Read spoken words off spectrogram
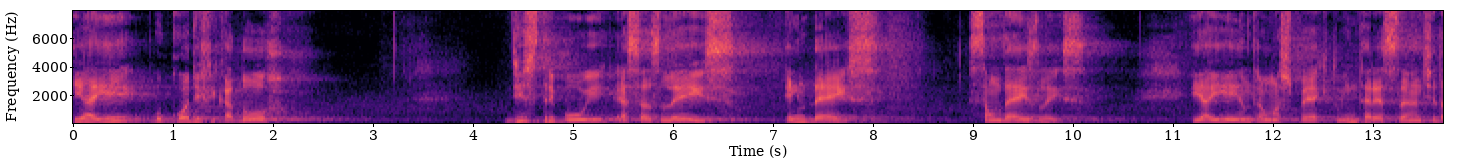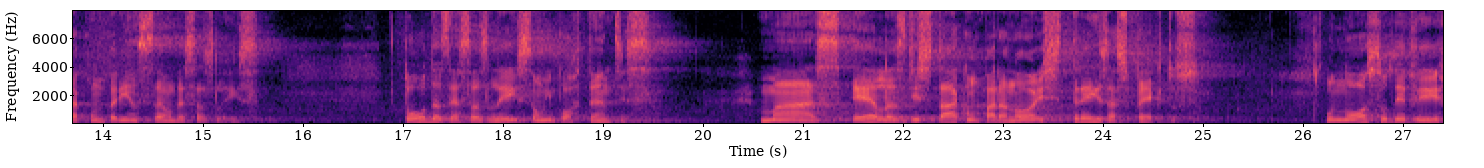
E aí, o codificador distribui essas leis em dez. São dez leis. E aí entra um aspecto interessante da compreensão dessas leis. Todas essas leis são importantes, mas elas destacam para nós três aspectos: o nosso dever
